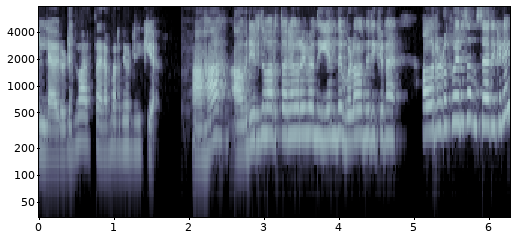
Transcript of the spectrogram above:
എല്ലാവരോടും വർത്താനം പറഞ്ഞുകൊണ്ടിരിക്കുക ആഹാ അവരിരുന്ന് വർത്താനം പറയുമ്പോ നീ എന്താ ഇവിടെ വന്നിരിക്കണേ? അവരോട് പോയി സംസാരിക്കണേ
